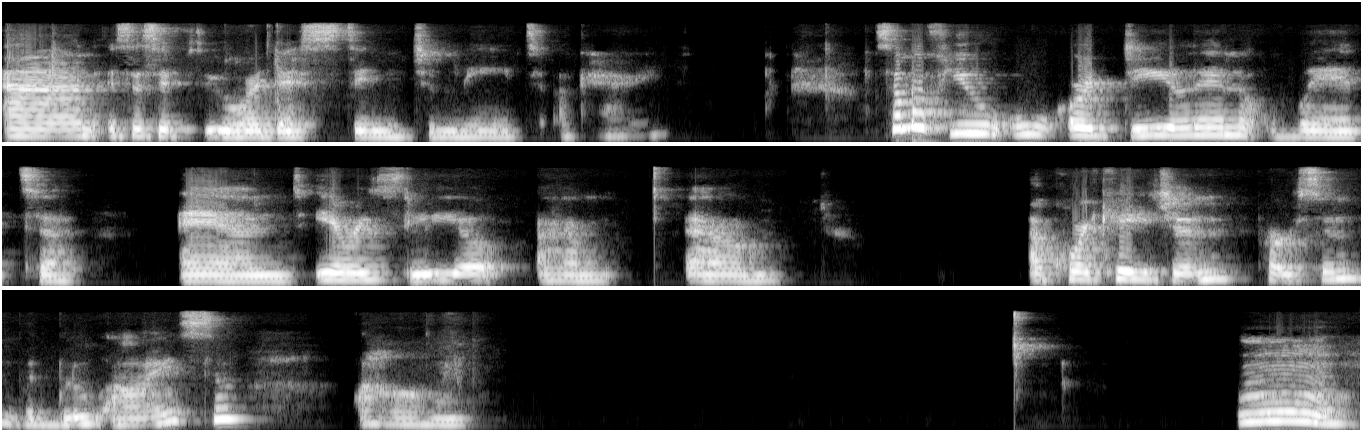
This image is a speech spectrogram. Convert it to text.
and it's as if you are destined to meet. Okay. Some of you who are dealing with uh, and Aries Leo, um, um, a Caucasian person with blue eyes. Um, mm,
